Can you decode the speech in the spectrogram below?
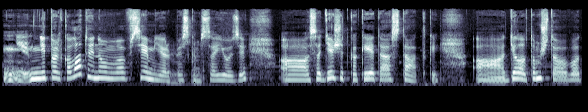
не только Латвии, но во всем Европейском Союзе а, содержит какие-то остатки. А, дело в том, что вот,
